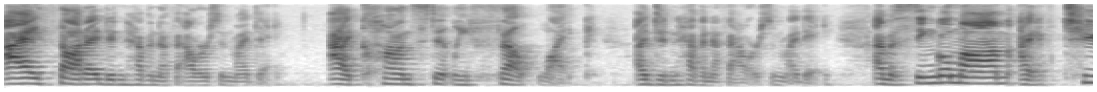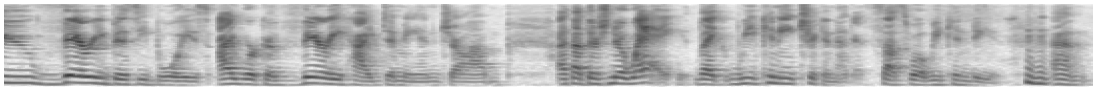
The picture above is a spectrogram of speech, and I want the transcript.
I thought I didn't have enough hours in my day. I constantly felt like I didn't have enough hours in my day. I'm a single mom. I have two very busy boys. I work a very high demand job. I thought there's no way. Like we can eat chicken nuggets. That's what we can do. um,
